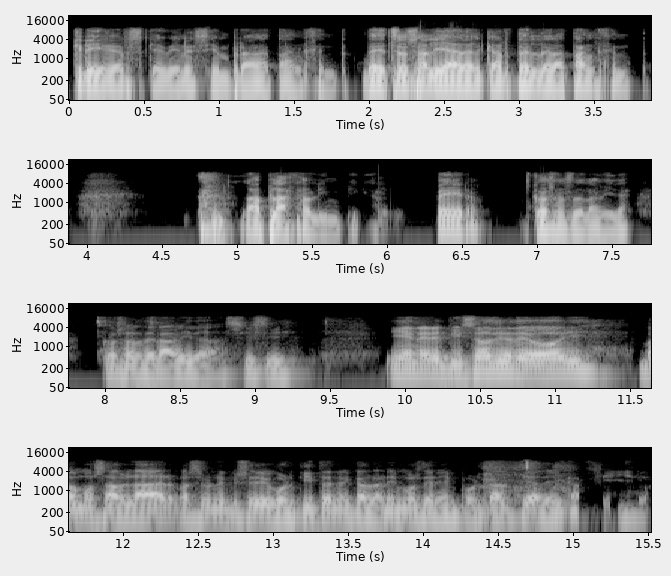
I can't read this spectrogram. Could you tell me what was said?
Kriegers, que viene siempre a la Tangent. De hecho, salía en el cartel de la Tangent, la plaza olímpica. Pero, cosas de la vida. Cosas de la vida, sí, sí. Y en el episodio de hoy vamos a hablar, va a ser un episodio cortito en el que hablaremos de la importancia del campillo,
